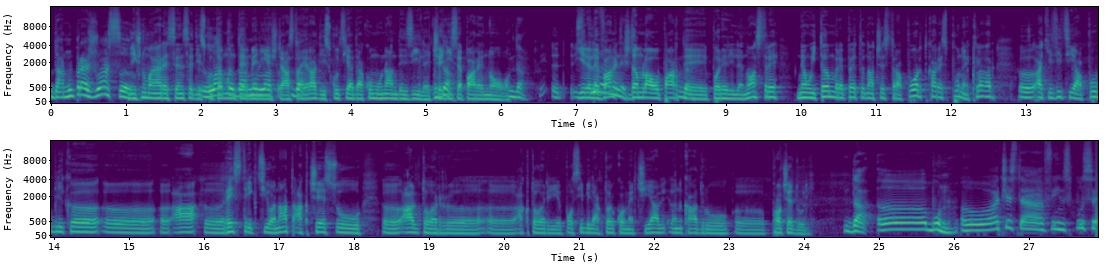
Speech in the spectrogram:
dar nu prea joasă. Nici nu mai are sens să discutăm lată, în termenii ăștia. Asta da. era discuția de acum un an de zile. Ce da. ni se pare nouă? Da. Irelevant, dăm la o parte da. părerile noastre, ne uităm, repet, în acest raport care spune clar uh, achiziția publică uh, a uh, restricționat accesul altor actori, posibili actori comerciali în cadrul procedurii. Da, uh, bun. Uh, acestea fiind spuse,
